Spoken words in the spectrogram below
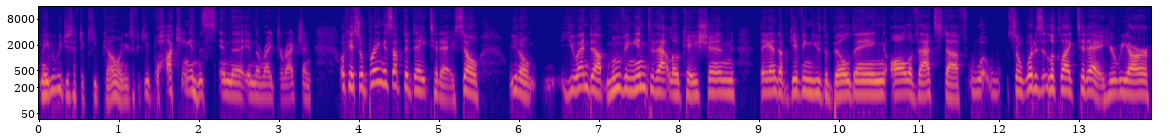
maybe we just have to keep going. We just have to keep walking in this in the in the right direction. Okay, so bring us up to date today. So, you know, you end up moving into that location. They end up giving you the building, all of that stuff. So, what does it look like today? Here we are,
